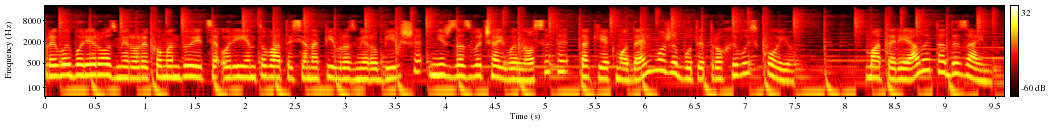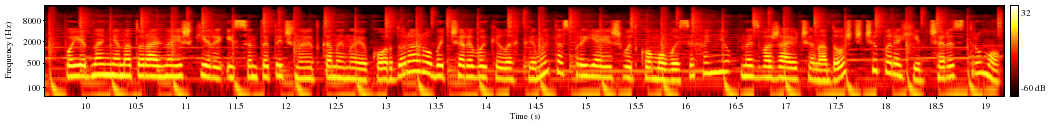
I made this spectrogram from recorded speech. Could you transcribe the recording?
При виборі розміру рекомендується орієнтуватися на піврозміру більше, ніж зазвичай ви носите, так як модель може бути трохи вузькою. Матеріали та дизайн. Поєднання натуральної шкіри із синтетичною тканиною кордура робить черевики легкими та сприяє швидкому висиханню, незважаючи на дощ чи перехід через струмок.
